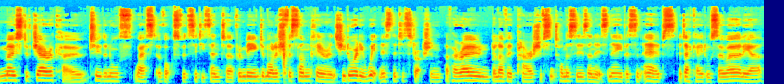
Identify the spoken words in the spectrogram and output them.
most of Jericho to the northwest of Oxford city centre from being demolished for slum clearance. She'd already witnessed the destruction of her own beloved parish of St Thomas's and its neighbour St Ebbs a decade or so earlier.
